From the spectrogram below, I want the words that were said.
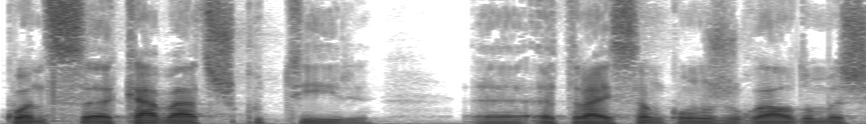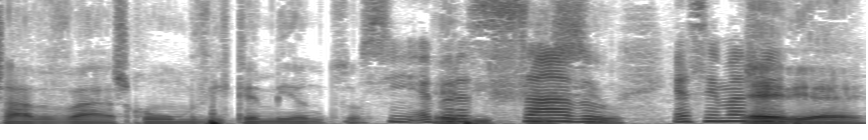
Quando se acaba a discutir uh, a traição conjugal do Machado Vaz com um medicamento. Sim, é abraçado. É essa imagem. É, é,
